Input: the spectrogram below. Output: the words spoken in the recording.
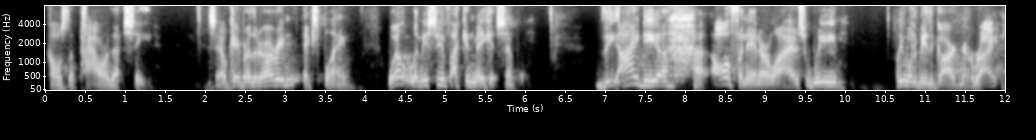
because the power of that seed. Say, okay, Brother Darvie, explain. Well, let me see if I can make it simple. The idea, uh, often in our lives, we we want to be the gardener, right?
